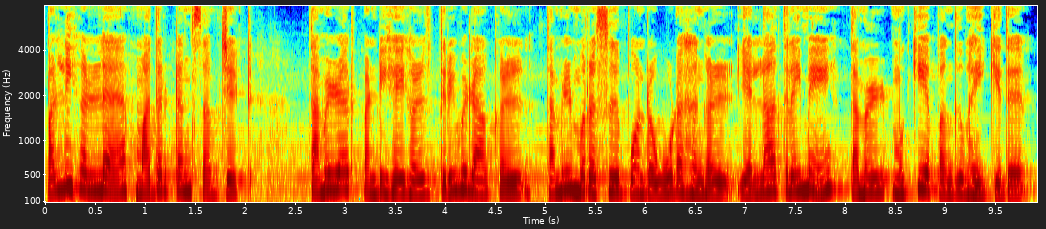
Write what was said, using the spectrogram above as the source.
பள்ளிகளில் மதர் டங் சப்ஜெக்ட் தமிழர் பண்டிகைகள் திருவிழாக்கள் தமிழ் முரசு போன்ற ஊடகங்கள் எல்லாத்துலேயுமே தமிழ் முக்கிய பங்கு வகிக்குது.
